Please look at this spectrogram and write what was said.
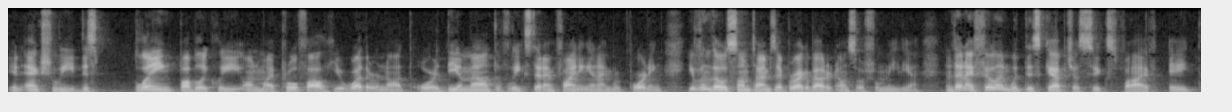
in actually displaying publicly on my profile here whether or not or the amount of leaks that I'm finding and I'm reporting even though sometimes I brag about it on social media and then I fill in with this captcha 658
